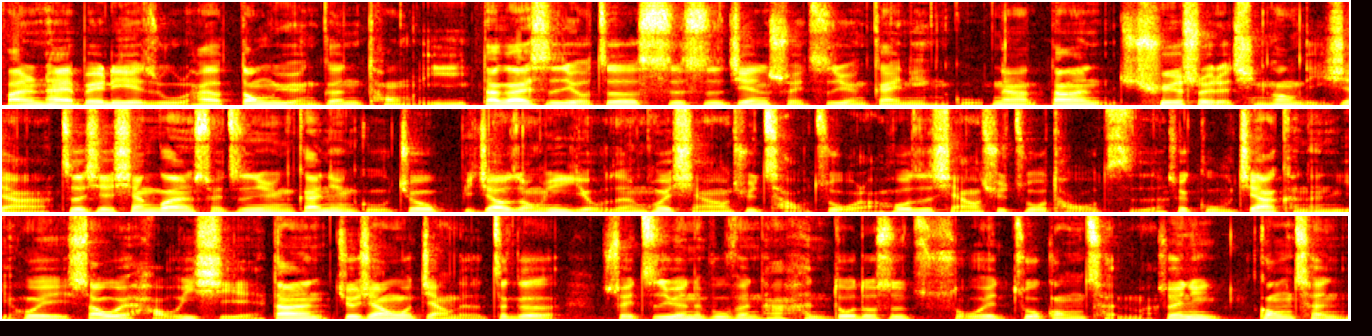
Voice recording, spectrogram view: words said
反正它也被列入了。还有东元跟统一，大概是有这十四间水资源概念股。那当然，缺水的情况底下，这些相关的水资源概念股就比较容易有人会想要去炒作了，或者想要去做投资，所以股价可能也会稍微好一些。当然，就像我讲的，这个水资源的部分。它很多都是所谓做工程嘛，所以你工程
